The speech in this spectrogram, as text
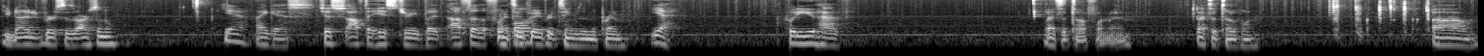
United versus Arsenal. Yeah, I guess just off the history, but after the My football. two favorite teams in the Prem. Yeah. Who do you have? That's a tough one, man. That's a tough one. Um,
